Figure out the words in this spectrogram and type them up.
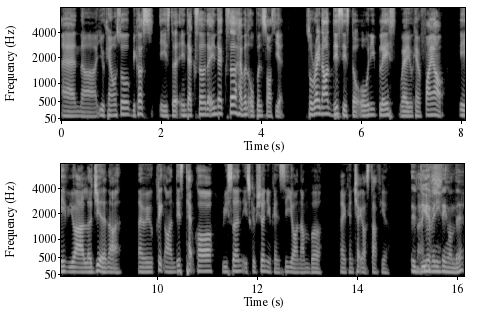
And uh, you can also, because it's the indexer, the indexer haven't open source yet. So right now, this is the only place where you can find out if you are legit or not. Like when you click on this tab called recent inscription, you can see your number and you can check your stuff here. Uh, Do you have anything on there?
